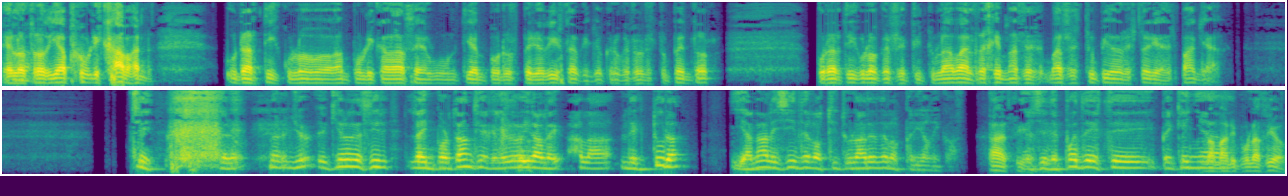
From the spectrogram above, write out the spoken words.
El otro día publicaban un artículo, han publicado hace algún tiempo unos periodistas que yo creo que son estupendos, un artículo que se titulaba El régimen más, más estúpido de la historia de España. Sí, pero, yo quiero decir la importancia que le doy a, la lectura y análisis de los titulares de los periódicos. Ah, sí. Es decir, después de este pequeña la manipulación.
